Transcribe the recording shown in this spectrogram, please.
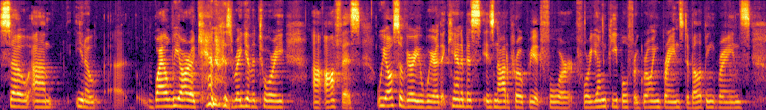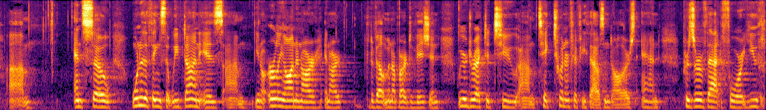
So, um, you know, uh, while we are a cannabis regulatory uh, office, we also very aware that cannabis is not appropriate for, for young people, for growing brains, developing brains. Um, and so one of the things that we've done is, um, you know, early on in our, in our development of our division, we were directed to um, take $250,000 and preserve that for youth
